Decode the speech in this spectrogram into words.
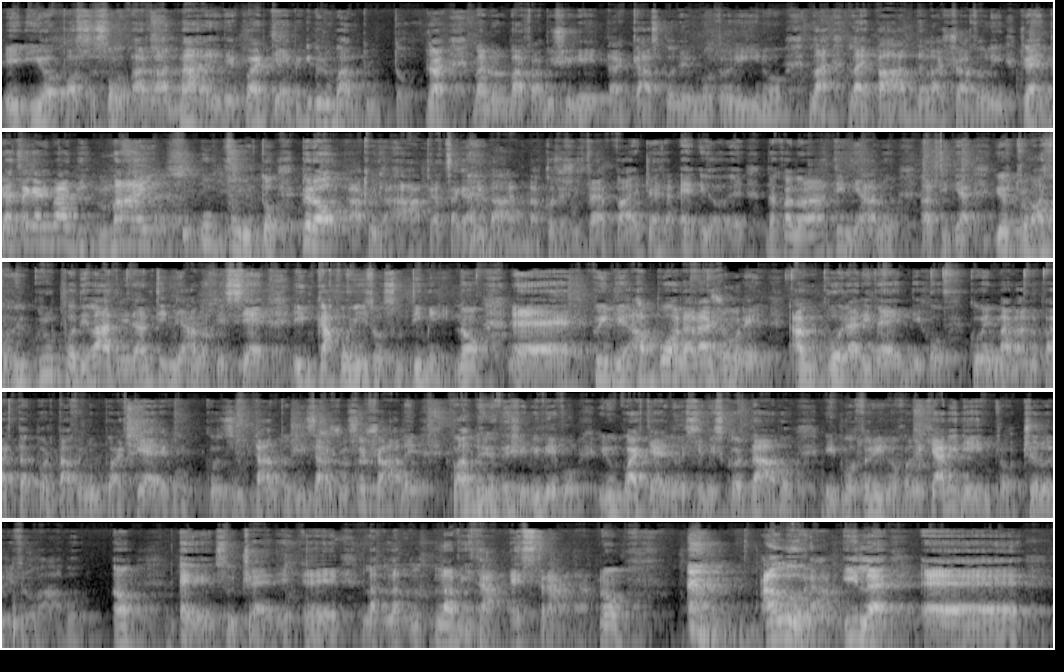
io posso solo parlare male del quartiere perché mi rubano tutto. Cioè, mi hanno rubato la bicicletta, il casco del motorino, la, l'iPad lasciato lì. Cioè, in Piazza Garibaldi mai un punto. Però, ah, Piazza Garibaldi, ma cosa ci stai a fare? Eccetera. E io, eh, da quando ero a Antignano, Antignano, io ho trovato il gruppo di ladri da Antignano che si è incaponito su di me, no? Eh, quindi, a buona ragione, ancora rivendico come mai mi hanno portato in un quartiere con così tanto disagio sociale, quando io invece vivevo in un quartiere dove se mi scordavo il motorino con le chiavi dentro, ce lo ritrovavo. No? E succede, eh, la, la, la, vita è strana. No? Allora, il, eh,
